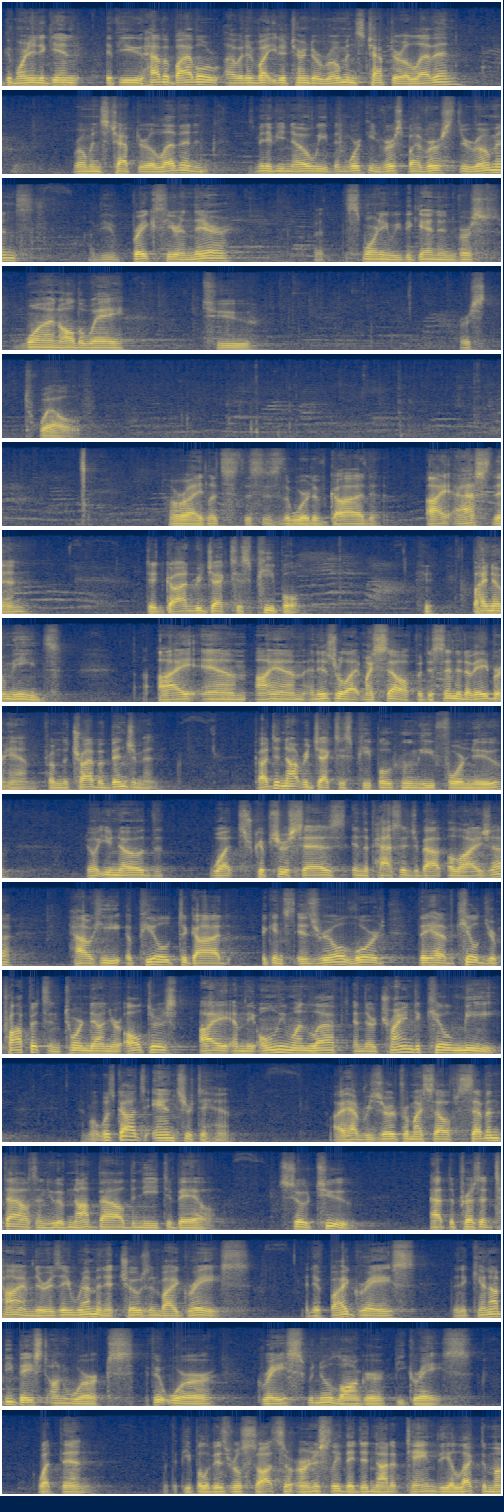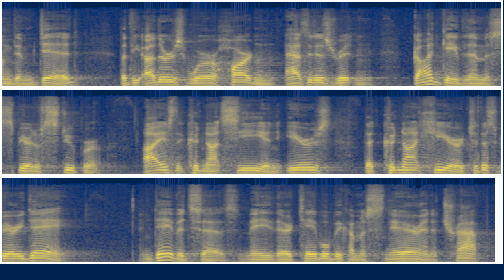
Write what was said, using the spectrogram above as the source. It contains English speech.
Good morning again. If you have a Bible, I would invite you to turn to Romans chapter 11. Romans chapter 11. And as many of you know, we've been working verse by verse through Romans. A few breaks here and there. But this morning we begin in verse 1 all the way to verse 12. All right, let's this is the word of God I ask then, did God reject his people? By no means. I am, I am an Israelite myself, a descendant of Abraham from the tribe of Benjamin. God did not reject his people whom he foreknew. Don't you know the, what Scripture says in the passage about Elijah? How he appealed to God against Israel. Lord, they have killed your prophets and torn down your altars. I am the only one left, and they're trying to kill me. And what was God's answer to him? I have reserved for myself 7,000 who have not bowed the knee to Baal. So, too, at the present time, there is a remnant chosen by grace. And if by grace, then it cannot be based on works. If it were, grace would no longer be grace. What then? What the people of Israel sought so earnestly, they did not obtain. The elect among them did, but the others were hardened, as it is written. God gave them a spirit of stupor, eyes that could not see, and ears that could not hear to this very day. And David says, May their table become a snare and a trap,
